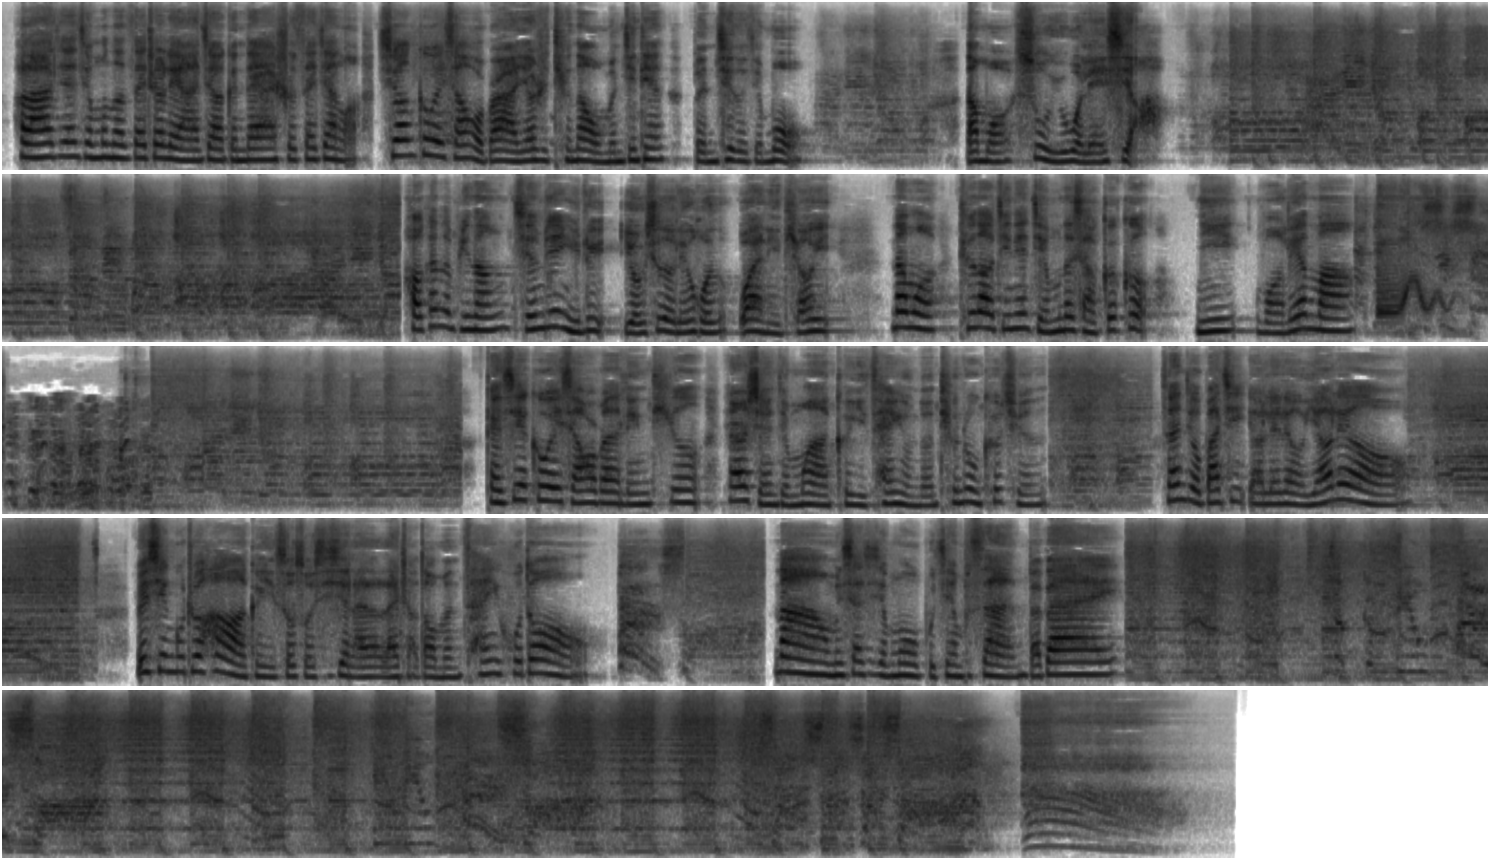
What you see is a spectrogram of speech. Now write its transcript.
好啦，今天节目呢，在这里啊，就要跟大家说再见了。希望各位小伙伴啊，要是听到我们今天本期的节目。那么速与我联系啊！好看的皮囊千篇一律，有趣的灵魂万里挑一。那么听到今天节目的小哥哥，你网恋吗？感谢各位小伙伴的聆听。要是喜欢节目啊，可以参与我们的听众 Q 群：三九八七幺六六幺六。微信公众号啊，可以搜索“西西来了”来找到我们参与互动。那我们下期节目不见不散，拜拜。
